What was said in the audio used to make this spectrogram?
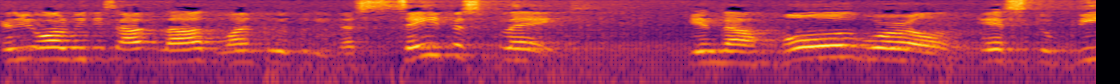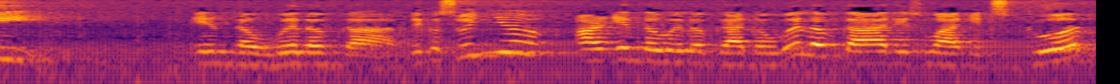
Can you all read this out loud? One, two, three. The safest place in the whole world is to be in the will of God. Because when you are in the will of God, the will of God is what? It's good,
